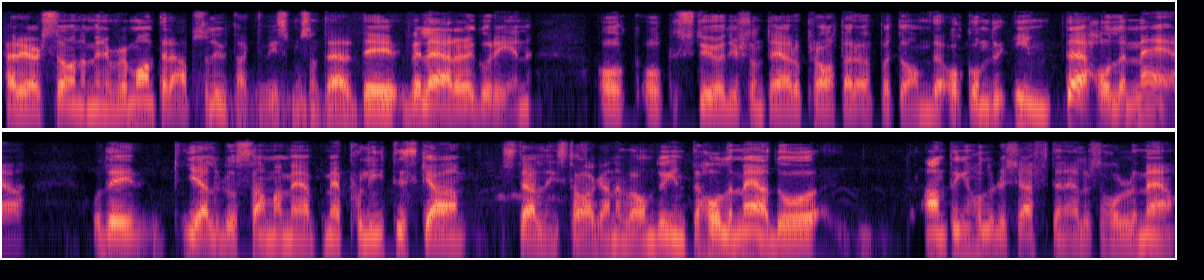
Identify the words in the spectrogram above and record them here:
här i Arizona. Men i Vermont är det absolut aktivism och sånt där. Det är, lärare går in och, och stödjer sånt där och pratar öppet om det. Och om du inte håller med, och det gäller då samma med, med politiska ställningstaganden. Om du inte håller med då antingen håller du käften eller så håller du med.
